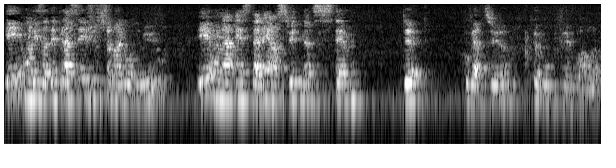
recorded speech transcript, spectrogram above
Et on les a déplacés juste sur un autre mur. Et on a installé ensuite notre système de couverture que vous pouvez voir là.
